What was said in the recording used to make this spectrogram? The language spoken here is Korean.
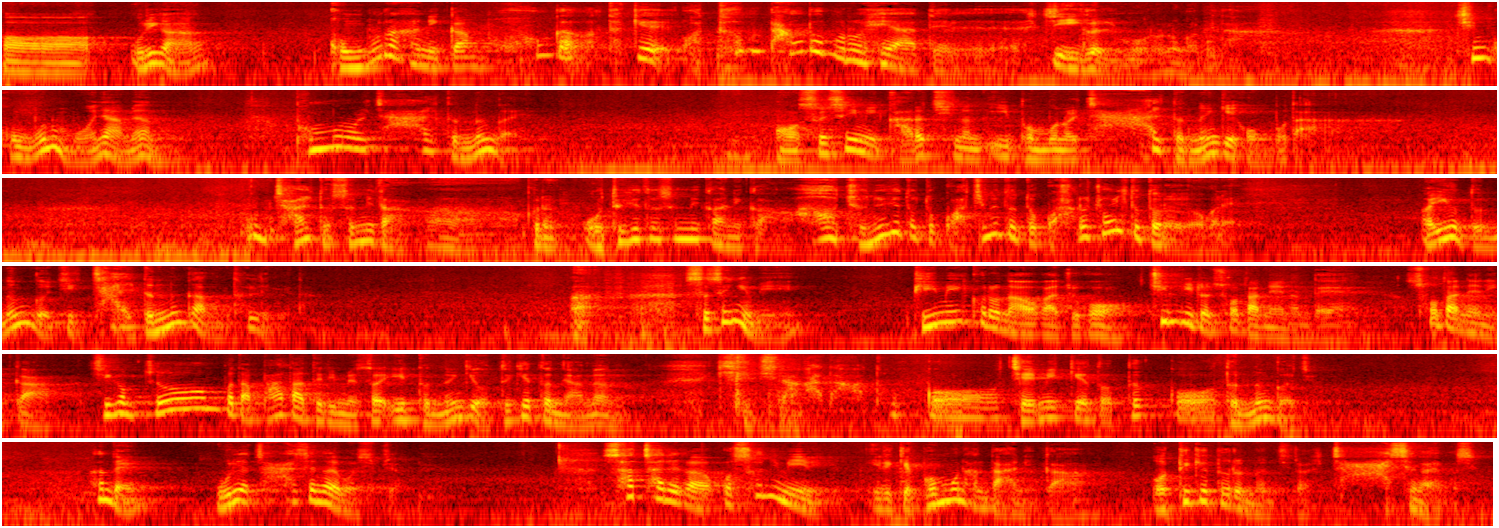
어, 우리가 공부를 하니까 뭔가 어떻게, 어떤 방법으로 해야 될지 이걸 모르는 겁니다. 지금 공부는 뭐냐면 본문을 잘 듣는 거예요. 어, 스님이 가르치는 이 본문을 잘 듣는 게 공부다. 그럼 잘 듣습니다. 아, 그래, 어떻게 듣습니까? 하니까, 아, 저녁에도 듣고, 아침에도 듣고, 하루 종일도 들어요. 그래. 아, 이건 듣는 거지. 잘 듣는 거하고는 틀립니다. 아, 스승님이 비메이커로 나와가지고 진리를 쏟아내는데, 쏟아내니까 지금 전부 다 받아들이면서 이 듣는 게 어떻게 듣냐면, 길 지나가다가 듣고, 재밌게도 듣고, 듣는 거죠. 근데, 우리가 잘 생각해 보십시오. 사찰에 가갖고 스님이 이렇게 법문한다 하니까 어떻게 들었는지를 잘 생각해 보세요.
